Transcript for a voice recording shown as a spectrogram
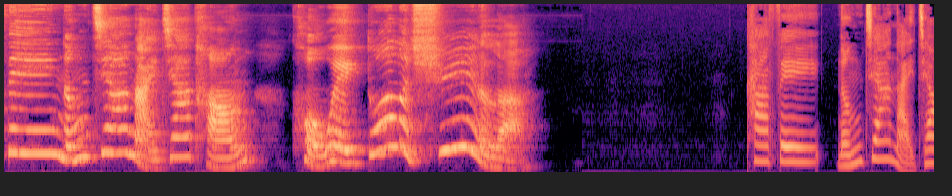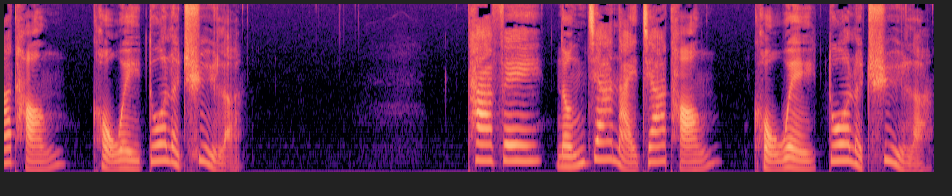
啡能加奶加糖，口味多了去了。咖啡能加奶加糖，口味多了去了。咖啡能加奶加糖，口味多了去了。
